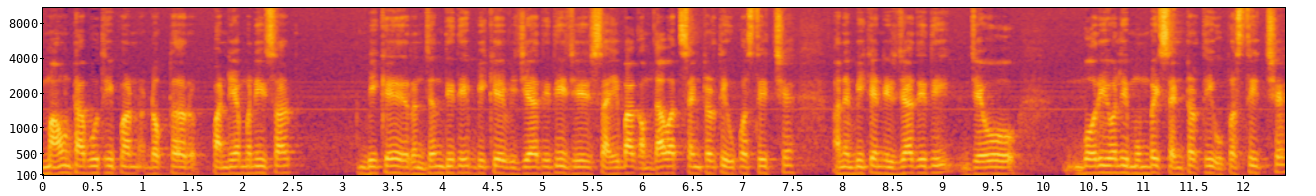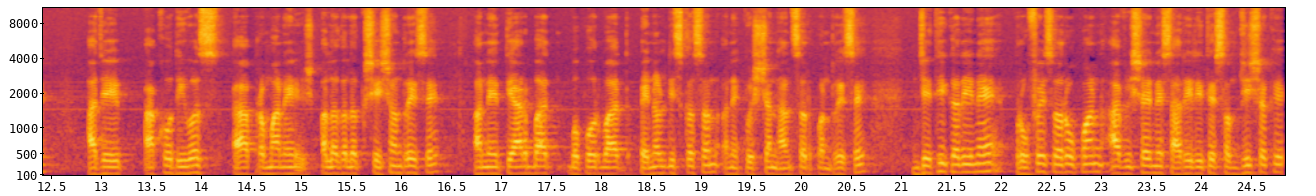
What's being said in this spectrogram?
માઉન્ટ આબુથી પણ ડૉક્ટર પાંડ્યામની સર, બી કે રંજન દીદી બી કે વિજયા દીદી જે સાહિબાગ અમદાવાદ સેન્ટરથી ઉપસ્થિત છે અને બી કે નિર્જા દીદી જેઓ બોરીવલી મુંબઈ સેન્ટરથી ઉપસ્થિત છે. આજે આખો દિવસ આ પ્રમાણે અલગ અલગ સેશન રહેશે અને ત્યારબાદ બપોર બાદ પેનલ ડિસ્કશન અને ક્વેશ્ચન આન્સર પણ રહેશે. જેથી કરીને પ્રોફેસરો પણ આ વિષયને સારી રીતે સમજી શકે,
